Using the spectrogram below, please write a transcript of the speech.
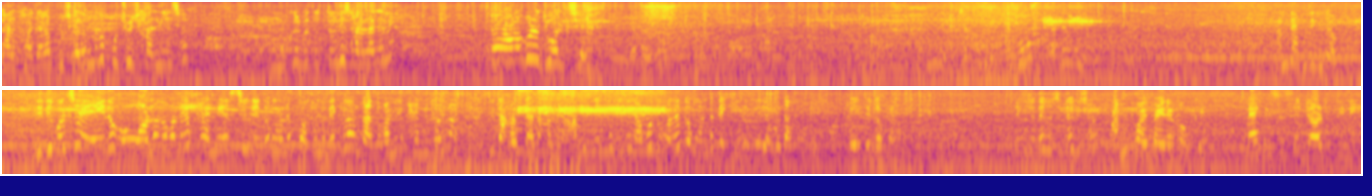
ঝাল খাওয়া যারা ফুচকা দাম তো প্রচুর ঝাল দিয়েছে। মুখের ভেতর তো ঝাল লাগেনি। তো আমার করে জ্বলছে। আমি দেখে যাব। দিদি বলছে এই অন্য দোকান থেকে ফ্যান নিয়ে এসেছি যে দোকানে প্রথমে দেখলাম তার দোকান থেকে ফ্যান নিলাম না। টাকা দিয়া টাকা দিয়া আমি দেখে দেখে যাব তোমাদের দোকানটা দেখে দেখে যাব। দেখো এই যে দোকান। দেখেছ দেখেছ দেখেছ? আমি ভয় পাই না কাউকে। ম্যাক্রিসেসে ডার্টি নেই।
